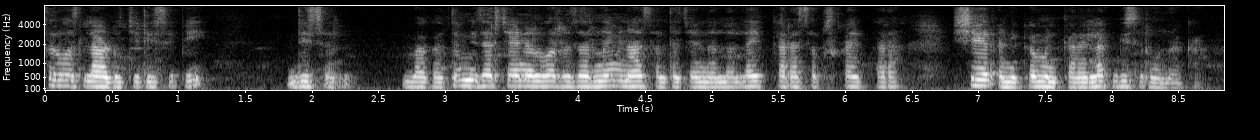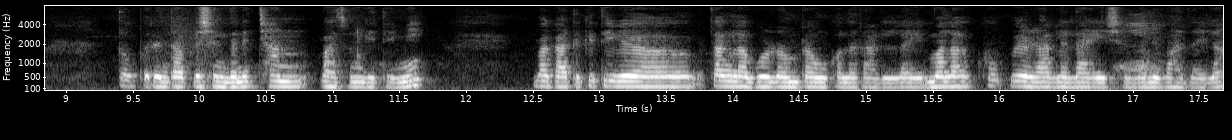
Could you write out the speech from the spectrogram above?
सर्वच लाडूची रेसिपी दिसेल. बघा तुम्ही जर चॅनलवर जर नवीन असाल तर चॅनलला लाईक करा सबस्क्राईब करा शेअर आणि कमेंट करायला विसरू नका. तोपर्यंत आपले शेंगदाणे छान भाजून घेते मी. बघा आता किती वेळ चांगला गोल्डन ब्राऊन कलर आलेला आहे. मला खूप वेळ लागलेला आहे शेंगदाणे भाजायला.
